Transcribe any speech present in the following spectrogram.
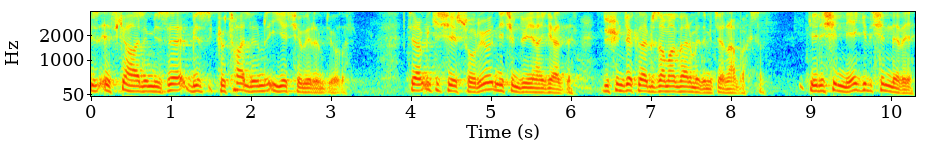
Biz eski halimize, biz kötü hallerimizi iyiye çevirelim diyorlar. Cenab-ı iki şey soruyor. Niçin dünyaya geldi? Düşünce kadar bir zaman vermedi mi Cenab-ı Hak sana? Gelişin niye, gidişin nereye?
